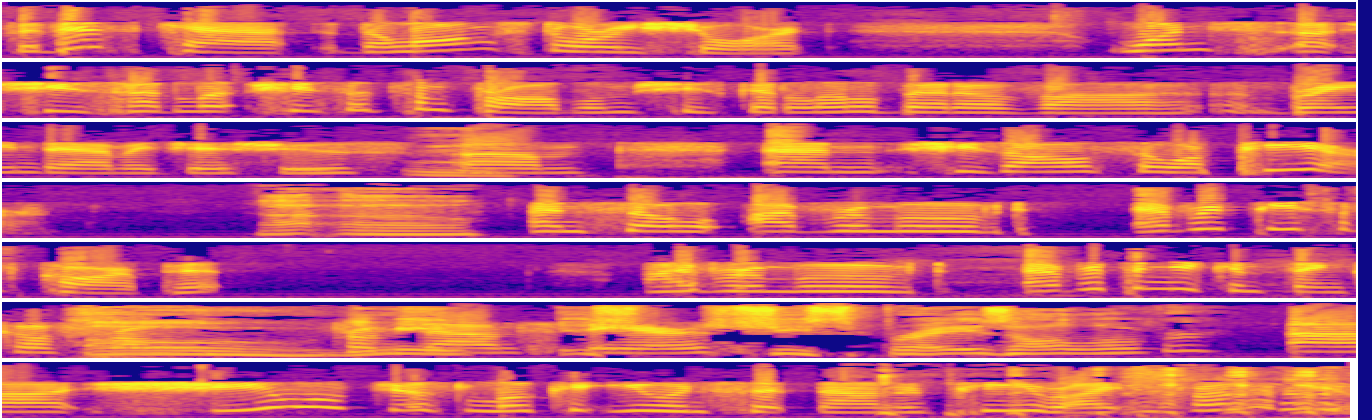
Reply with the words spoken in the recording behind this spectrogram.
But this cat, the long story short, once uh, she's had li- she's had some problems. She's got a little bit of uh, brain damage issues, Mm. um, and she's also a peer. Uh oh. And so I've removed every piece of carpet. I've removed everything you can think of from oh, from mean downstairs. She sprays all over? Uh, she will just look at you and sit down and pee right in front of you.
